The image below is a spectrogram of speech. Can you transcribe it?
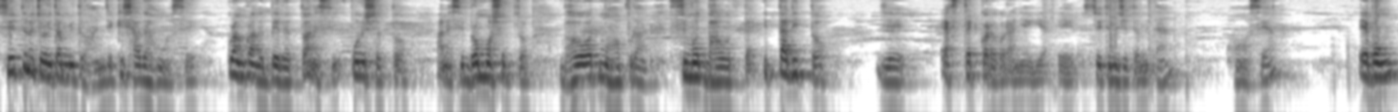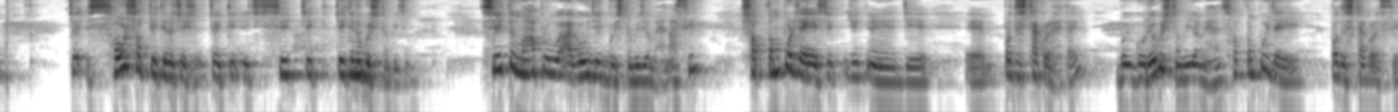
চৈতন্য চরিতামৃত হন যে কি সাধা হম আছে কোরআন কোরআন বেদেত্ব আনেছি উপনিষত্ব আনেছি ব্রহ্মসূত্র ভগবত মহাপুরাণ শ্রীমদ ভাগবত ইত্যাদিত্ব যে এক্সট্রাক্ট করে করে আনিয়ে গিয়া এই চৈতন্য চৈতামৃত হ্যাঁ হম আছে এবং সোর্স অফ চৈতন্য চৈতন্য বৈষ্ণবিজম চৈতন্য মহাপ্রভু আগেও যে বৈষ্ণবিজম হ্যাঁ আসিল সপ্তম পর্যায়ে যে প্রতিষ্ঠা করা হয় তাই গৌরী বৈষ্ণবিজম হ্যাঁ সপ্তম পর্যায়ে প্রতিষ্ঠা করেছে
